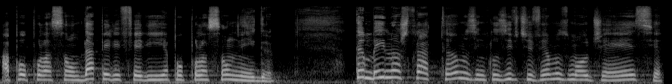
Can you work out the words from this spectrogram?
à população da periferia, a população negra. Também nós tratamos, inclusive tivemos uma audiência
